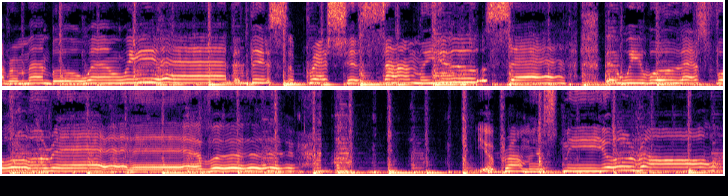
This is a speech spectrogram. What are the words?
I remember when we had this precious time. You said that we will last forever. You promised me your all,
